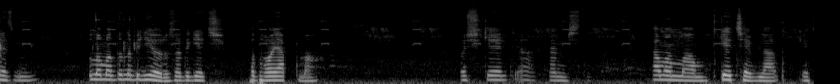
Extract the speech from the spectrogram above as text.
Ezme. Bulamadığını biliyoruz. Hadi geç. Hata yapma. Hoş geldin. Ha, senmişsin. Tamam Mahmut. Geç evladım. Geç.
